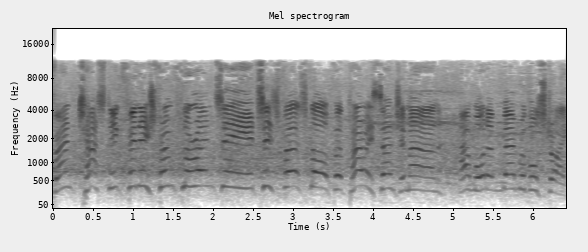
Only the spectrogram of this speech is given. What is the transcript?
Fantastic finish from Florenzi. It's his first goal for Paris Saint-Germain. And what a memorable strike.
